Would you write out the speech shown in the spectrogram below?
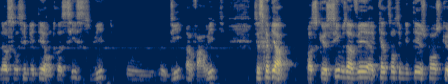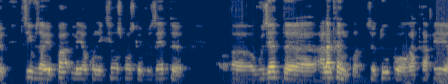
la sensibilité entre 6, 8 ou, 10, enfin 8, ce serait bien parce que si vous avez quatre sensibilités, je pense que si vous n'avez pas meilleure connexion, je pense que vous êtes euh, euh vous êtes à la traîne quoi. Surtout pour rattraper.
